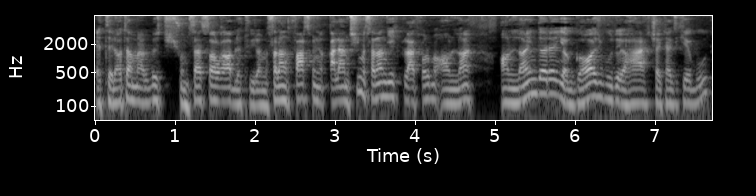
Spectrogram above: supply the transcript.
اطلاعاتم مربوط به 600 سال قبل تو ایران. مثلا فرض کنید قلمچی مثلا یک پلتفرم آنلاین آنلاین داره یا گاج بود یا هر شرکتی که بود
